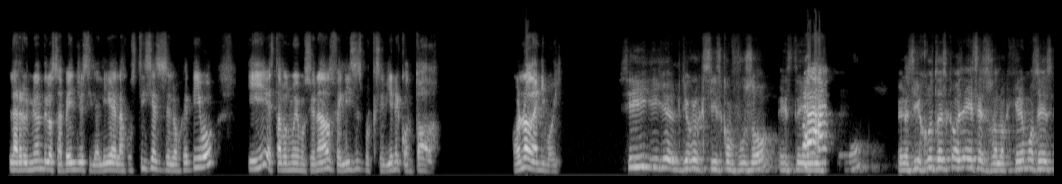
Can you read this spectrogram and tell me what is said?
la reunión de los Avengers y la Liga de la Justicia, ese es el objetivo y estamos muy emocionados, felices porque se viene con todo. ¿O no, Danny Boy? Sí, y yo, yo creo que sí es confuso. Este, Ah. pero sí, justo es, es eso. o sea, lo que queremos es,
